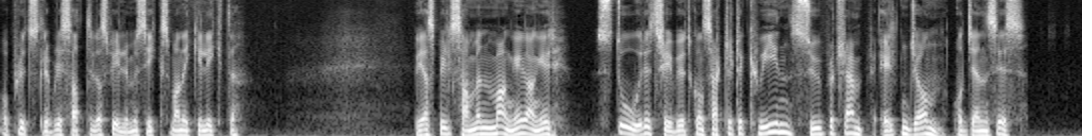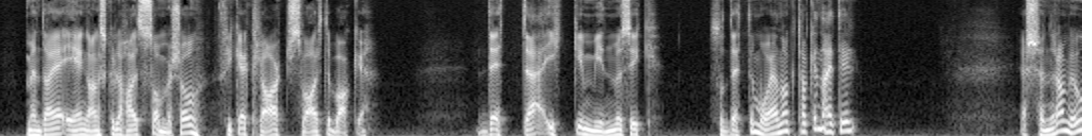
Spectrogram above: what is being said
og plutselig bli satt til å spille musikk som han ikke likte. Vi har spilt sammen mange ganger, store tributekonserter til Queen, Supertramp, Elton John og Genesis. Men da jeg en gang skulle ha et sommershow, fikk jeg klart svar tilbake. Dette er ikke min musikk, så dette må jeg nok takke nei til. Jeg skjønner ham jo,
